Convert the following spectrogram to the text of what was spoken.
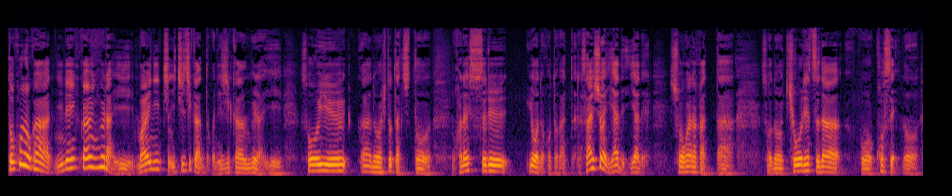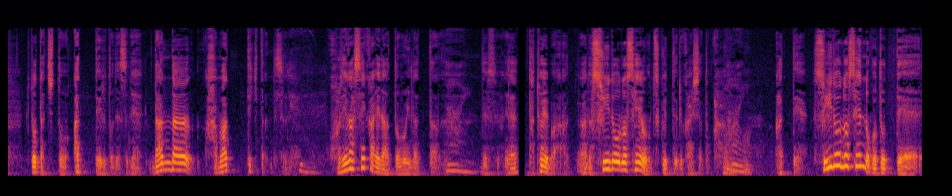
ところが2年間ぐらい、毎日1時間とか2時間ぐらい、そういうあの人たちとお話しするようなことがあったら、最初は嫌で嫌でしょうがなかった、その強烈なこう個性の人たちと会ってるとですね、だんだんハマってきたんですよね。うん、これが世界だと思いになったんですよね。はい、例えば、あの水道の線を作ってる会社とか、はいあって、水道の線のことって、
